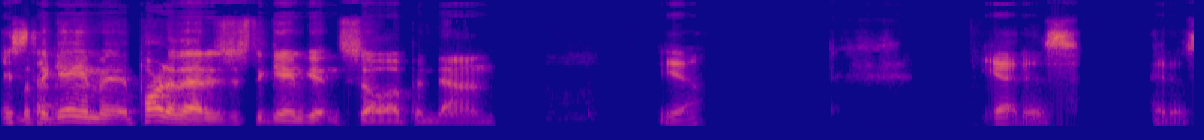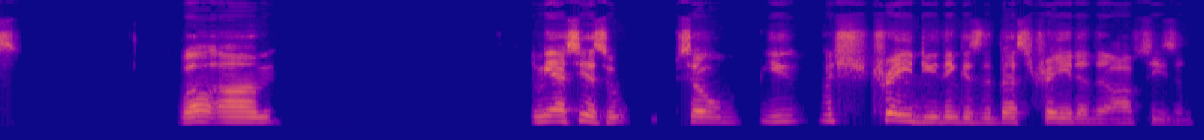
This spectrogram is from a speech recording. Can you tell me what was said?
it's but tough. the game, eh, part of that is just the game getting so up and down. yeah, yeah, it is, it is. Well, um, let me ask you this: so you, which trade do you think is the best trade of the offseason?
